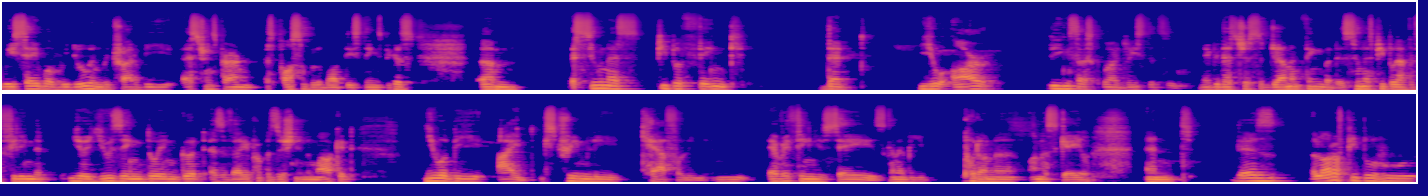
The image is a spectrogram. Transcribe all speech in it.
we say what we do and we try to be as transparent as possible about these things because um, as soon as people think that you are being such, or at least it's maybe that's just a German thing, but as soon as people have the feeling that you're using doing good as a value proposition in the market, you will be eyed extremely carefully, and everything you say is going to be put on a on a scale. And there's a lot of people who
